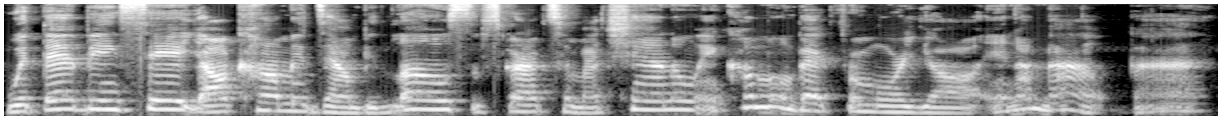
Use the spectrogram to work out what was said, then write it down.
with that being said, y'all comment down below, subscribe to my channel, and come on back for more, y'all. And I'm out. Bye.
